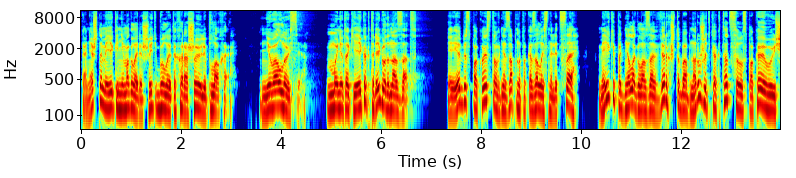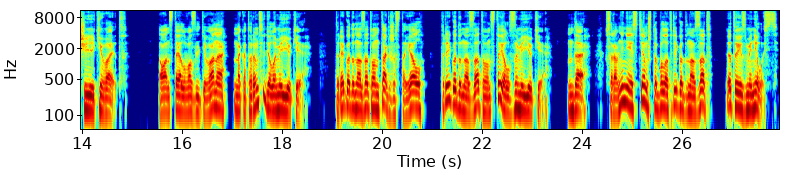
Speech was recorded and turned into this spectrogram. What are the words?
Конечно, Миюки не могла решить, было это хорошо или плохо. «Не волнуйся. Мы не такие, как три года назад». Её беспокойство внезапно показалось на лице. Миюки подняла глаза вверх, чтобы обнаружить, как Татсу успокаивающе ей кивает. Он стоял возле дивана, на котором сидела Миюки. Три года назад он также стоял. Три года назад он стоял за Миюки. Да, в сравнении с тем, что было три года назад, это изменилось.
